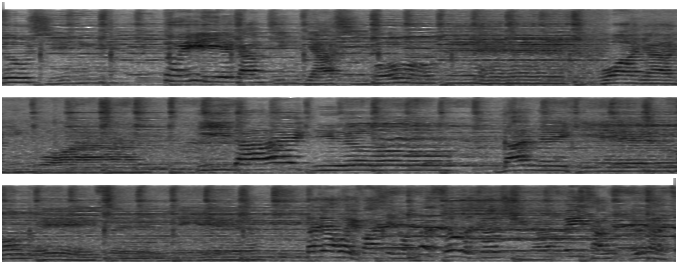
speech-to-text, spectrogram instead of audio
境来造成。对你的感情也是无变，我也永远期待着咱的幸福的生年。大家会发现哦，那时候的歌曲呢，非常有一个很重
